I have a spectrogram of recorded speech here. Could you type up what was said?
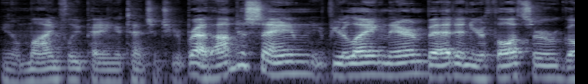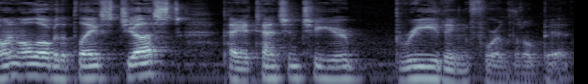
you know mindfully paying attention to your breath. I'm just saying if you're laying there in bed and your thoughts are going all over the place, just pay attention to your breathing for a little bit.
